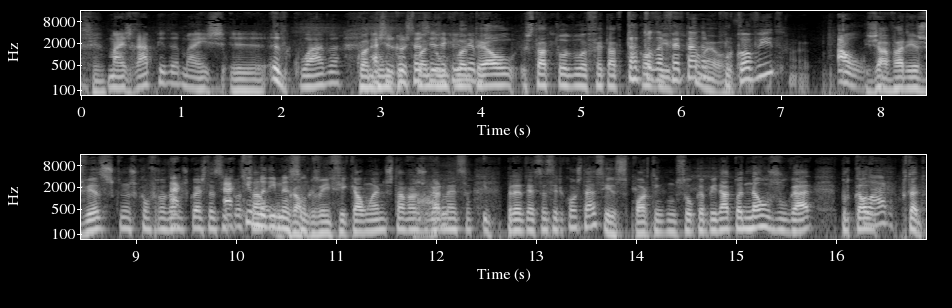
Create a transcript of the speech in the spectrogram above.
Sim. mais rápida, mais uh, adequada quando às um, circunstâncias quando um plantel está todo afetado está por Covid. Está todo afetado é por Covid ao... Já várias vezes que nos confrontamos há, com esta situação. Aqui uma dimensão o próprio Benfica há um ano estava a jogar claro. nessa, perante essa circunstância e o Sporting começou o campeonato a não jogar por causa. Claro. Portanto,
